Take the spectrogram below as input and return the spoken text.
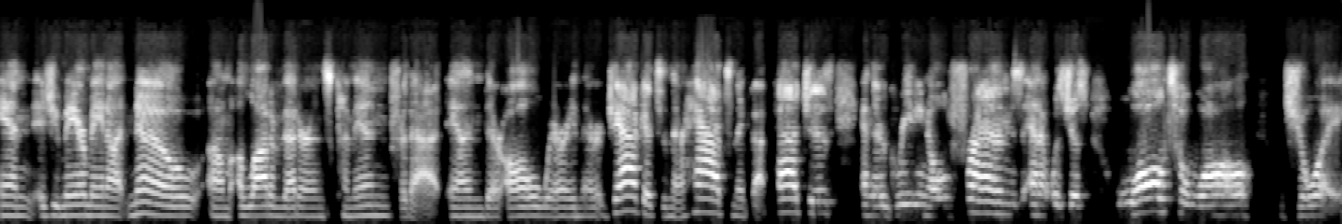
and as you may or may not know, um, a lot of veterans come in for that, and they're all wearing their jackets and their hats, and they've got patches, and they're greeting old friends, and it was just wall to wall joy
